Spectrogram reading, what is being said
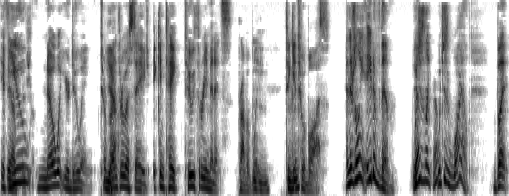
If Yeah, you short. know what you're doing to Yeah. run through a stage, it can take two, three minutes probably Mhm. to get to a boss. And there's only eight of them, which Yeah, is like, which is wild. But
